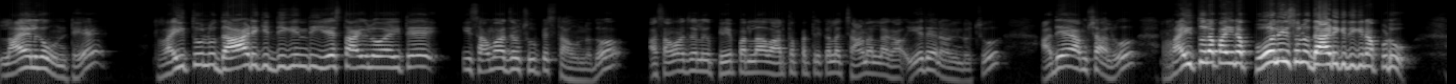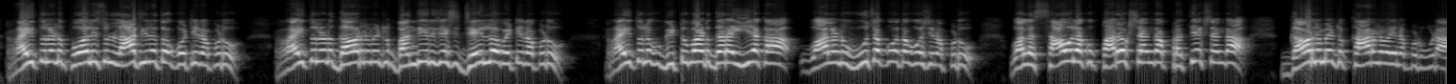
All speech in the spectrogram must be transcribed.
లాయల్గా ఉంటే రైతులు దాడికి దిగింది ఏ స్థాయిలో అయితే ఈ సమాజం చూపిస్తూ ఉన్నదో ఆ సమాజంలో పేపర్ల వార్తాపత్రికల ఛానల్లా ఏదైనా ఉండొచ్చు. అదే అంశాలు రైతులపైన పోలీసులు దాడికి దిగినప్పుడు రైతులను పోలీసులు లాఠీలతో కొట్టినప్పుడు రైతులను గవర్నమెంట్లు బందీలు చేసి జైల్లో పెట్టినప్పుడు రైతులకు గిట్టుబాటు ధర ఇయ్యక వాళ్ళను ఊచకోత కోసినప్పుడు వాళ్ళ సావులకు పరోక్షంగా ప్రత్యక్షంగా గవర్నమెంట్ కారణమైనప్పుడు కూడా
